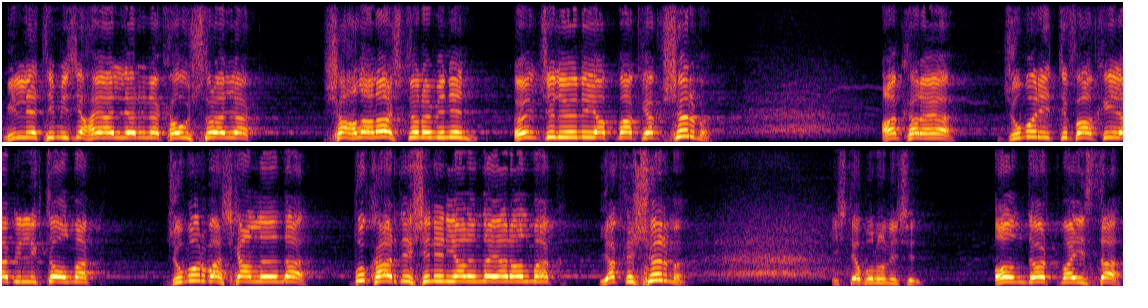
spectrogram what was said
milletimizi hayallerine kavuşturacak şahlanaş döneminin öncülüğünü yapmak yakışır mı? Ankara'ya Cumhur İttifakı ile birlikte olmak, Cumhurbaşkanlığında bu kardeşinin yanında yer almak yakışır mı? İşte bunun için 14 Mayıs'ta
